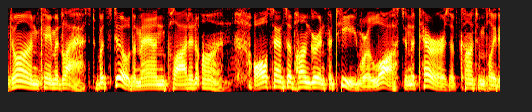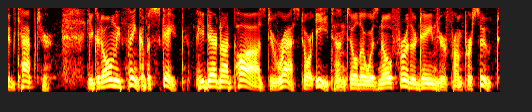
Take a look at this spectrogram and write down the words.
Dawn came at last, but still the man plodded on. All sense of hunger and fatigue were lost in the terrors of contemplated capture. He could only think of escape. He dared not pause to rest or eat until there was no further danger from pursuit,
